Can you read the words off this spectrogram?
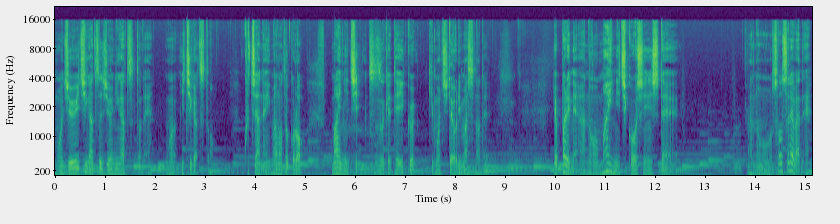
ー、もう11月12月とねもう1月とこっちはね今のところ毎日続けていく気持ちでおりますのでやっぱりねあの毎日更新してあのそうすればね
